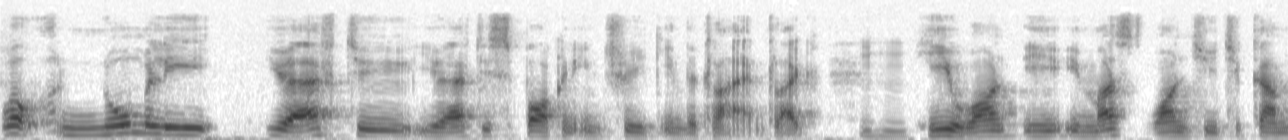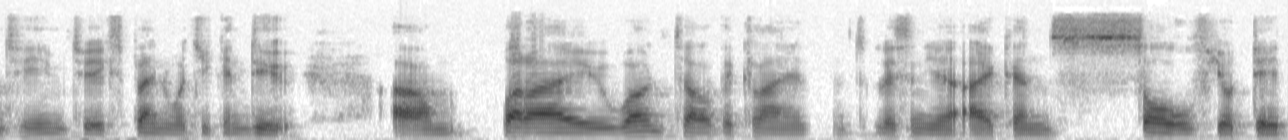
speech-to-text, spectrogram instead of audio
Well, normally you have to you have to spark an intrigue in the client. Like mm-hmm. he want he, he, must want you to come to him to explain what you can do. Um, but I won't tell the client, listen, yeah, I can solve your debt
